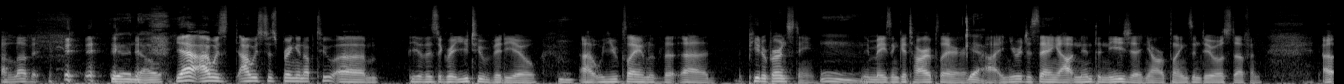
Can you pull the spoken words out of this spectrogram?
I love it. you know. Yeah, I was I was just bringing up too. Um, you know, there's a great YouTube video Mm. uh, where you playing with the, uh, Peter Bernstein, the Mm. amazing guitar player. Yeah. uh, and you were just saying out in Indonesia, and y'all were playing some duo stuff and uh,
